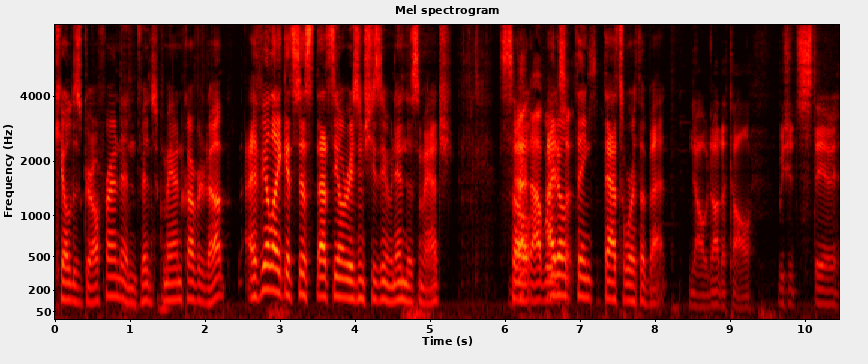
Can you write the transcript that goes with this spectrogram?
killed his girlfriend and Vince McMahon covered it up? I feel like it's just that's the only reason she's even in this match. So Yeah, I don't think that's worth a bet. No, not at all. We should stay.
